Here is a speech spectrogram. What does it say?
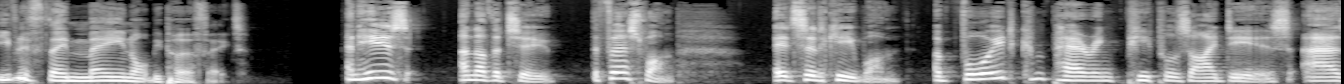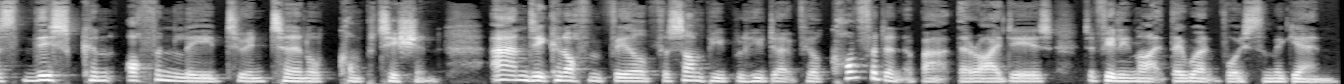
even if they may not be perfect. And here's another two. The first one, it's a key one. Avoid comparing people's ideas as this can often lead to internal competition. And it can often feel for some people who don't feel confident about their ideas to feeling like they won't voice them again.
